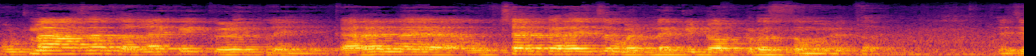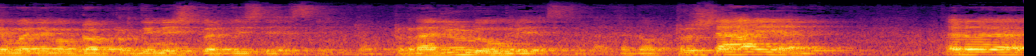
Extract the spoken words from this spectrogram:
कुठला आजार झाला काही कळत नाही कारण उपचार करायचं म्हटलं की डॉक्टरच समोर येतात. त्याच्यामध्ये मग डॉक्टर दिनेश परदेशी असतील डॉक्टर राजीव डोंगरे असतील आता डॉक्टर शहाही आले. तर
